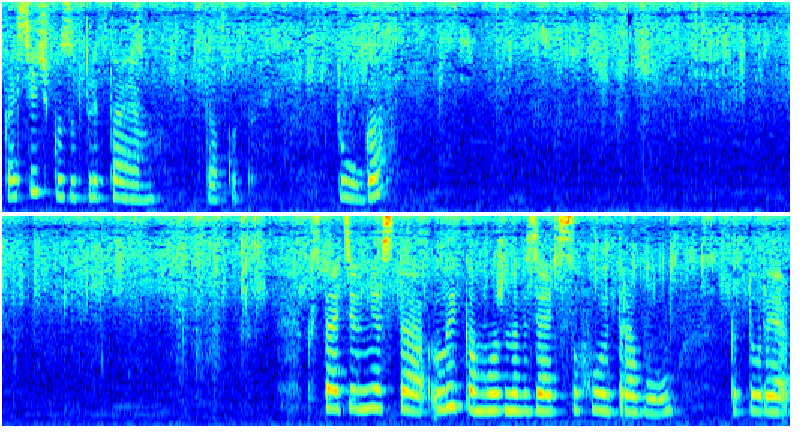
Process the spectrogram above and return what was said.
Косичку заплетаем так вот туго. Кстати, вместо лыка можно взять сухую траву, которая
